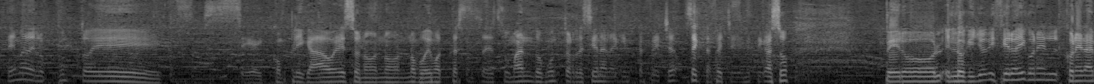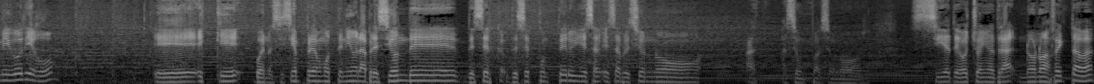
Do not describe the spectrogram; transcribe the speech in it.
el tema de los puntos es, complicado eso, no, no, no podemos estar sumando puntos recién a la quinta fecha, sexta fecha en este caso. Pero lo que yo difiero ahí con el, con el amigo Diego eh, es que, bueno, si siempre hemos tenido la presión de, de ser, de ser puntero y esa, esa presión no hace, un, hace unos 7, 8 años atrás no nos afectaba,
